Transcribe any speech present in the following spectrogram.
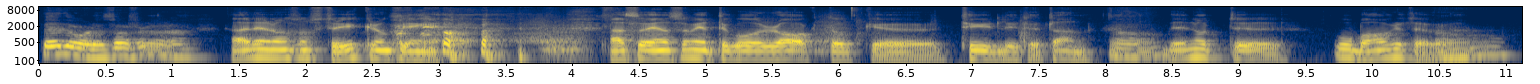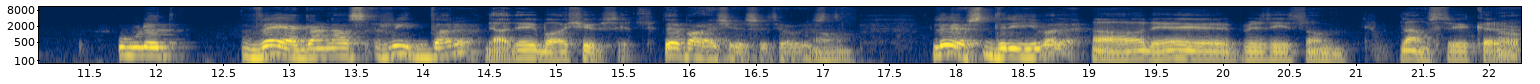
det är dåligt. Varför då? Ja, det är någon som stryker omkring. alltså en som inte går rakt och eh, tydligt utan Ja. det är något eh, obehagligt över det. Ordet vägarnas riddare, Ja, det är ju bara tjusigt. det är bara tjusigt. Ja, visst. Lösdrivare. Ja, det är ju precis som landstrykare. Ja.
